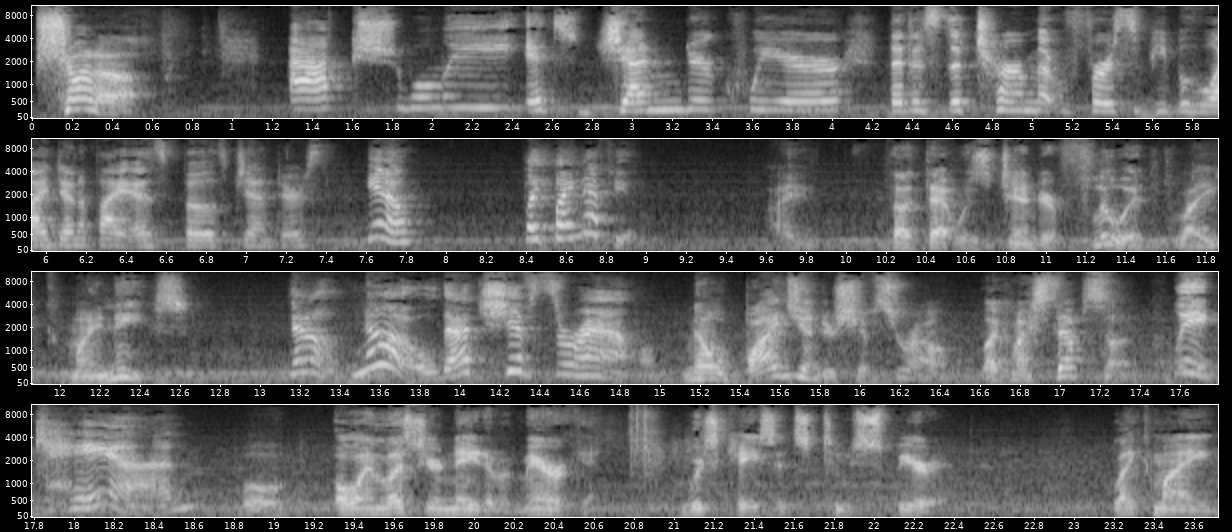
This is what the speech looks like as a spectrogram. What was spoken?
Shut up. Actually, it's genderqueer. That is the term that refers to people who identify as both genders. You know, like my nephew. I thought that was gender fluid, like my niece. No, no, that shifts around. No, bigender shifts around, like my stepson. It can. Well, oh, unless you're Native American, in which case it's two spirit. Like my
